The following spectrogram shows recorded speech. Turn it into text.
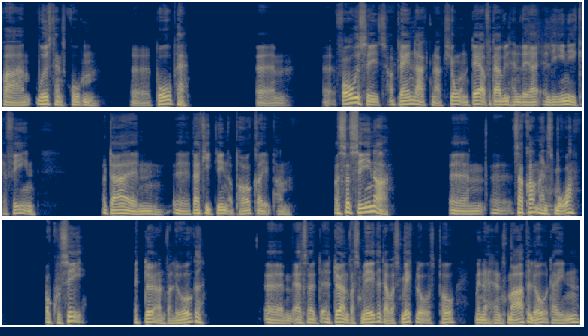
fra modstandsgruppen øh, BOPA øhm, øh, forudset og planlagt en aktion der, for der ville han være alene i caféen. Og der, øhm, øh, der gik de ind og pågreb ham. Og så senere, øh, øh, så kom hans mor og kunne se, at døren var lukket. Øh, altså, at døren var smækket, der var smæklås på, men at hans mappe lå derinde.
